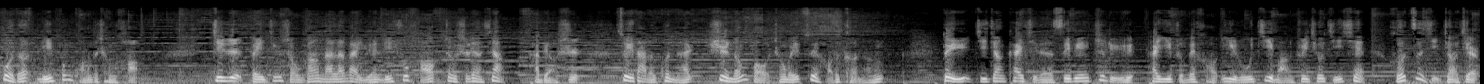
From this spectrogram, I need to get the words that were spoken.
获得“林疯狂”的称号。近日，北京首钢男篮外援林书豪正式亮相，他表示，最大的困难是能否成为最好的可能。对于即将开启的 CBA 之旅，他已准备好一如既往追求极限，和自己较劲儿，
